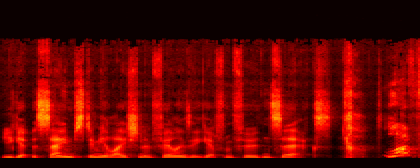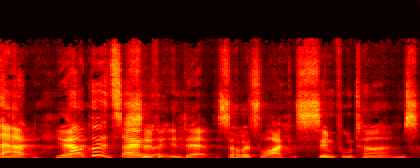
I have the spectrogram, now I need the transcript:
you get the same stimulation and feelings that you get from food and sex. Love that. Yeah, yeah. How good. So, super in depth. So it's like simple terms.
